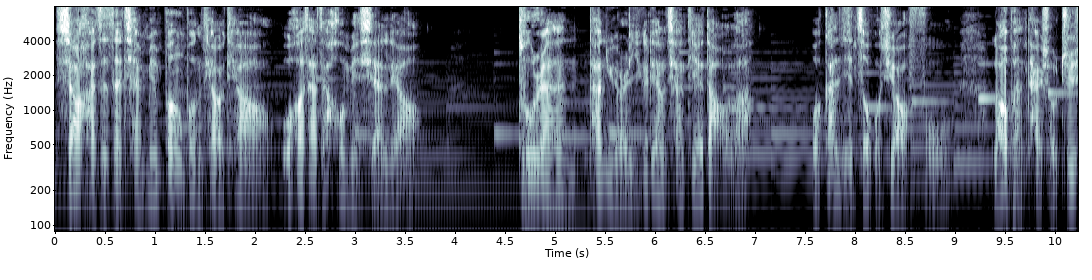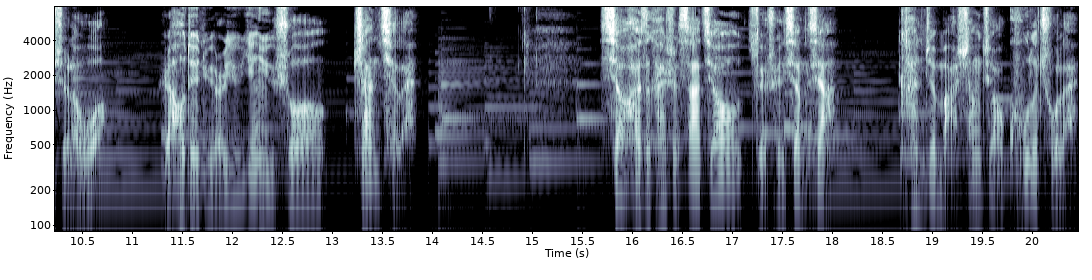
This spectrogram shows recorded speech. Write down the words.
小孩子在前面蹦蹦跳跳，我和他在后面闲聊。突然，他女儿一个踉跄跌倒了，我赶紧走过去要扶。老板抬手制止了我，然后对女儿用英语说：“站起来。”小孩子开始撒娇，嘴唇向下，看着马上就要哭了出来。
